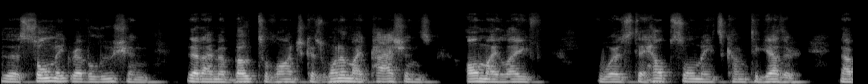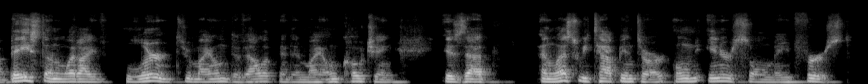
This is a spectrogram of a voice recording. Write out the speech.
the soulmate revolution that I'm about to launch because one of my passions all my life was to help soulmates come together. Now, based on what I've learned through my own development and my own coaching, is that unless we tap into our own inner soulmate first,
